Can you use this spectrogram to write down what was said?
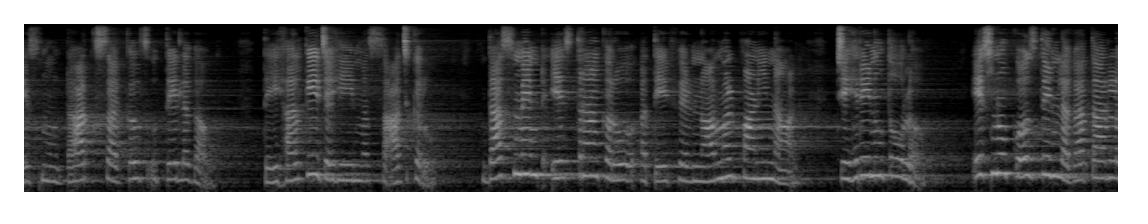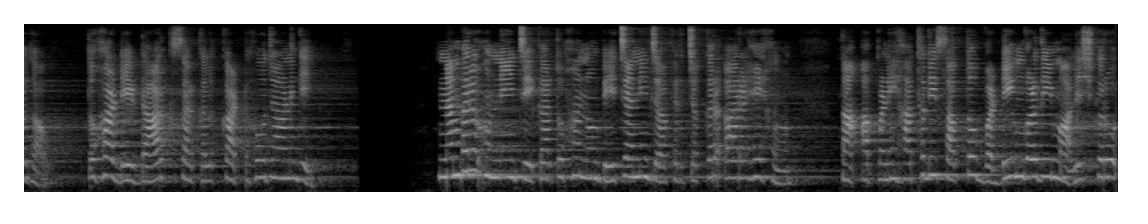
ਇਸ ਨੂੰ ਡਾਰਕ ਸਰਕਲਸ ਉੱਤੇ ਲਗਾਓ ਤੇ ਹਲਕੀ ਜਹੀ ਮਸਾਜ ਕਰੋ। 10 ਮਿੰਟ ਇਸ ਤਰ੍ਹਾਂ ਕਰੋ ਅਤੇ ਫਿਰ ਨਾਰਮਲ ਪਾਣੀ ਨਾਲ ਚਿਹਰੇ ਨੂੰ ਧੋ ਲਓ। ਇਸ ਨੂੰ ਕੁਝ ਦਿਨ ਲਗਾਤਾਰ ਲਗਾਓ, ਤੁਹਾਡੇ ਡਾਰਕ ਸਰਕਲ ਘੱਟ ਹੋ ਜਾਣਗੇ। ਨੰਬਰ 19 ਜੇਕਰ ਤੁਹਾਨੂੰ ਬੇਚੈਨੀ ਜਾਂ ਫਿਰ ਚੱਕਰ ਆ ਰਹੇ ਹੋਣ, ਤਾਂ ਆਪਣੇ ਹੱਥ ਦੀ ਸਭ ਤੋਂ ਵੱਡੀ ਉਂਗਲ ਦੀ ਮਾਲਿਸ਼ ਕਰੋ,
